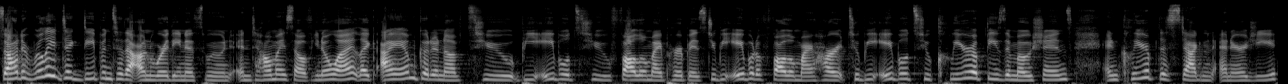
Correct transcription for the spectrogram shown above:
So I had to really dig deep into that unworthiness wound and tell myself, you know what? Like, I am good enough to be able to follow my purpose, to be able to follow my heart, to be able to clear up these emotions and clear up this stagnant energy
